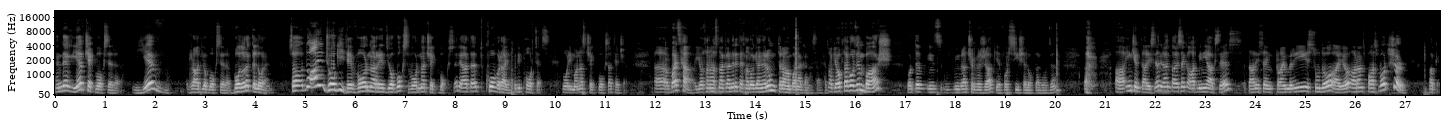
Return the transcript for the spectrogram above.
այնտեղ եւ checkbox-երը եւ radio box-երը բոլորը կլոր են So դու արի ջոգի թե որնա radio box, որնա checkbox, էլի արդեն քո վրա է, պետք է փորձես, որ իմանաս checkbox-ա թե չէ։ Բայց հա, 70-ականների տեխնոլոգիաներում տրամբանական է սարքած։ Okay, օգտագործեմ bash, որտեվ ինձ ինձ վրա չղժակ, երբ որ C shell օգտագործեմ։ Ա, Ինչ ենք տալիս իրան, իրան տալիս ենք admin-ի access, տալիս ենք primary sudo, այո, առանց password, sure։ Okay։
